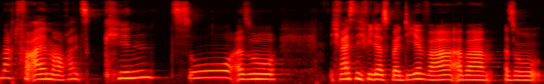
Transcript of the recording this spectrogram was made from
macht, vor allem auch als Kind so. Also, ich weiß nicht, wie das bei dir war, aber also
